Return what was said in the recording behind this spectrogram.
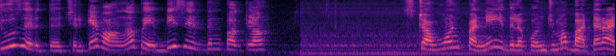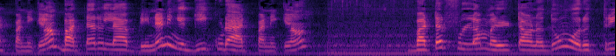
ஜூஸ் எடுத்து வச்சுருக்கேன். வாங்க இப்போ எப்படி செய்கிறதுன்னு பார்க்கலாம். ஸ்டவ் ஆன் பண்ணி இதில் கொஞ்சமாக பட்டர் ஆட் பண்ணிக்கலாம். பட்டர் இல்லை அப்படின்னா நீங்கள் கீ கூட ஆட் பண்ணிக்கலாம். பட்டர் ஃபுல்லாக மெல்ட் ஆனதும் ஒரு three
